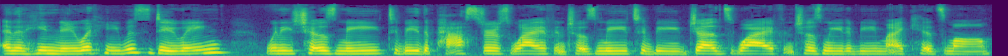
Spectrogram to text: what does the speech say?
and that He knew what He was doing when He chose me to be the pastor's wife and chose me to be Jud's wife and chose me to be my kid's mom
